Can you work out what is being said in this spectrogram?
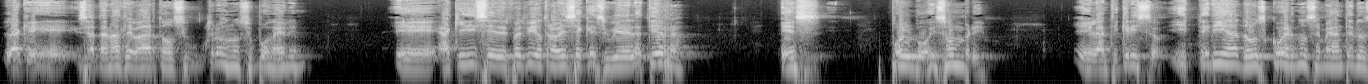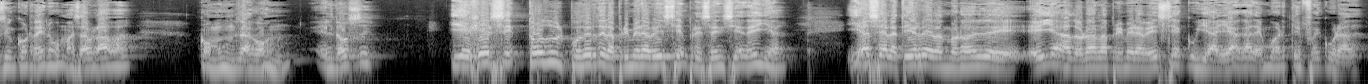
la que Satanás le va a dar todo su trono, su poder. Eh, aquí dice, después vi otra vez que subía de la tierra. Es polvo, es hombre, el anticristo. Y tenía dos cuernos semejantes a los de un cordero, más hablaba como un dragón. El 12. Y ejerce todo el poder de la primera bestia en presencia de ella y hace a la tierra de los moradores de ella adorar la primera bestia cuya llaga de muerte fue curada.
